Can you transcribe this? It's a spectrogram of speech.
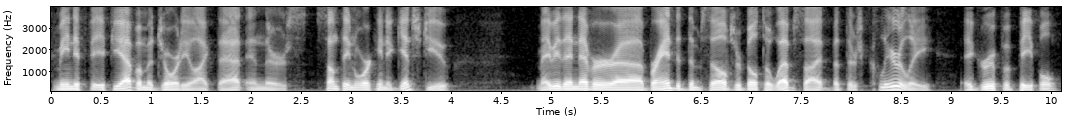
I mean, if if you have a majority like that and there's something working against you, maybe they never uh, branded themselves or built a website, but there's clearly a group of people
